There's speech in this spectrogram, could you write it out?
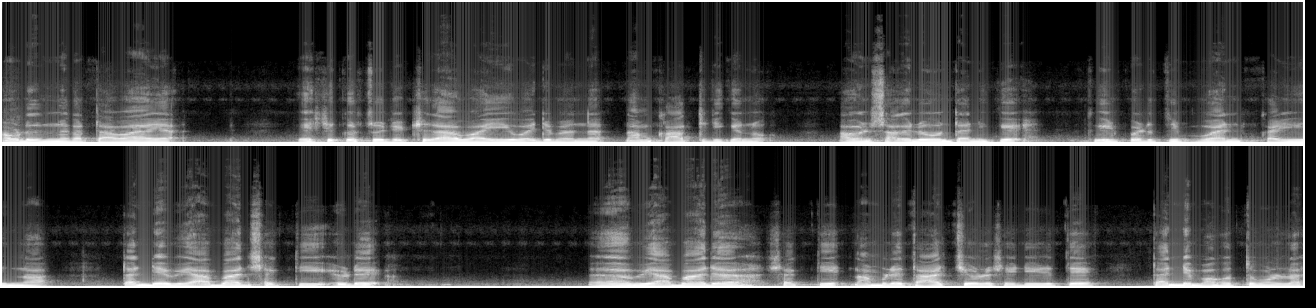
അവിടെ നിന്ന് കർത്താവായ യേശുക്രിസ്തു രക്ഷിതാവായി വരുമെന്ന് നാം കാത്തിരിക്കുന്നു. അവൻ സകലവും തനിക്ക് കീഴ്പ്പെടുത്തുവാൻ കഴിയുന്ന തന്റെ വ്യാപാര ശക്തിയുടെ വ്യാപാര ശക്തി നമ്മുടെ താഴ്ചയുള്ള ശരീരത്തെ തന്റെ മഹത്വമുള്ള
